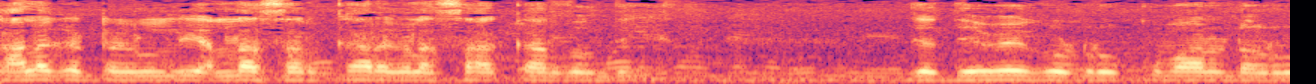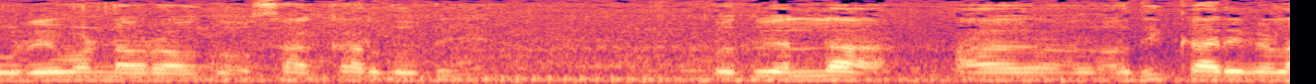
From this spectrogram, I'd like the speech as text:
ಕಾಲಘಟ್ಟಗಳಲ್ಲಿ ಎಲ್ಲ ಸರ್ಕಾರಗಳ ಸಹಕಾರದೊಂದಿಗೆ ದೇವೇಗೌಡರು, ಕುಮಾರಣ್ಣವರು, ರೇವಣ್ಣವರ ಒಂದು ಸಹಕಾರದೊಂದಿಗೆ, ಇವತ್ತು ಎಲ್ಲ ಅಧಿಕಾರಿಗಳ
